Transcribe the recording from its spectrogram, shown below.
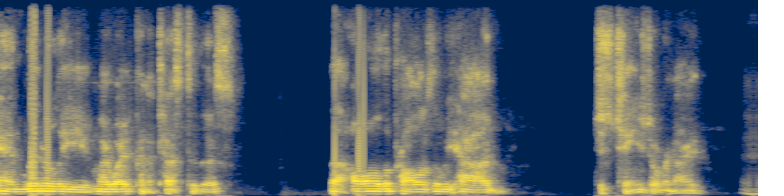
and literally my wife can attest to this that all the problems that we had just changed overnight Yeah.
